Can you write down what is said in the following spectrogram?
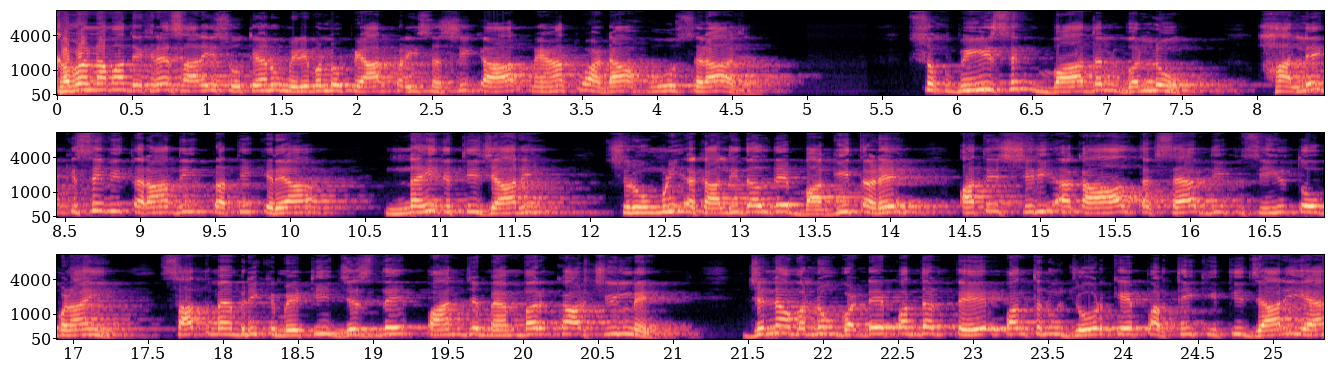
ਖਬਰਨਾਮਾ ਦੇਖ ਰਹੇ ਸਾਰੇ ਸੋਤਿਆਂ ਨੂੰ ਮੇਰੇ ਵੱਲੋਂ ਪਿਆਰ ਭਰੀ ਸਤਿ ਸ੍ਰੀ ਅਕਾਲ। ਮੈਂ ਹਾਂ ਤੁਹਾਡਾ ਹੋ ਸਰਾਜ ਸੁਖਬੀਰ ਸਿੰਘ ਬਾਦਲ ਵੱਲੋਂ ਹਾਲੇ ਕਿਸੇ ਵੀ ਤਰ੍ਹਾਂ ਦੀ ਪ੍ਰਤੀਕਿਰਿਆ ਨਹੀਂ ਦਿੱਤੀ ਜਾ ਰਹੀ। ਸ਼੍ਰੋਮਣੀ ਅਕਾਲੀ ਦਲ ਦੇ ਬਾਗੀ ਧੜੇ ਅਤੇ ਸ੍ਰੀ ਅਕਾਲ ਤਖਤ ਸਾਹਿਬ ਦੀ ਤਸੀਲ ਤੋਂ ਬਣਾਈ 7 ਮੈਂਬਰੀ ਕਮੇਟੀ, ਜਿਸ ਦੇ 5 ਮੈਂਬਰ ਕਾਰਜਸ਼ੀਲ ਨੇ, ਜਿਨ੍ਹਾਂ ਵੱਲੋਂ ਵੱਡੇ ਪੱਧਰ ਤੇ ਪੰਥ ਨੂੰ ਜੋੜ ਕੇ ਭਰਤੀ ਕੀਤੀ ਜਾ ਰਹੀ ਹੈ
